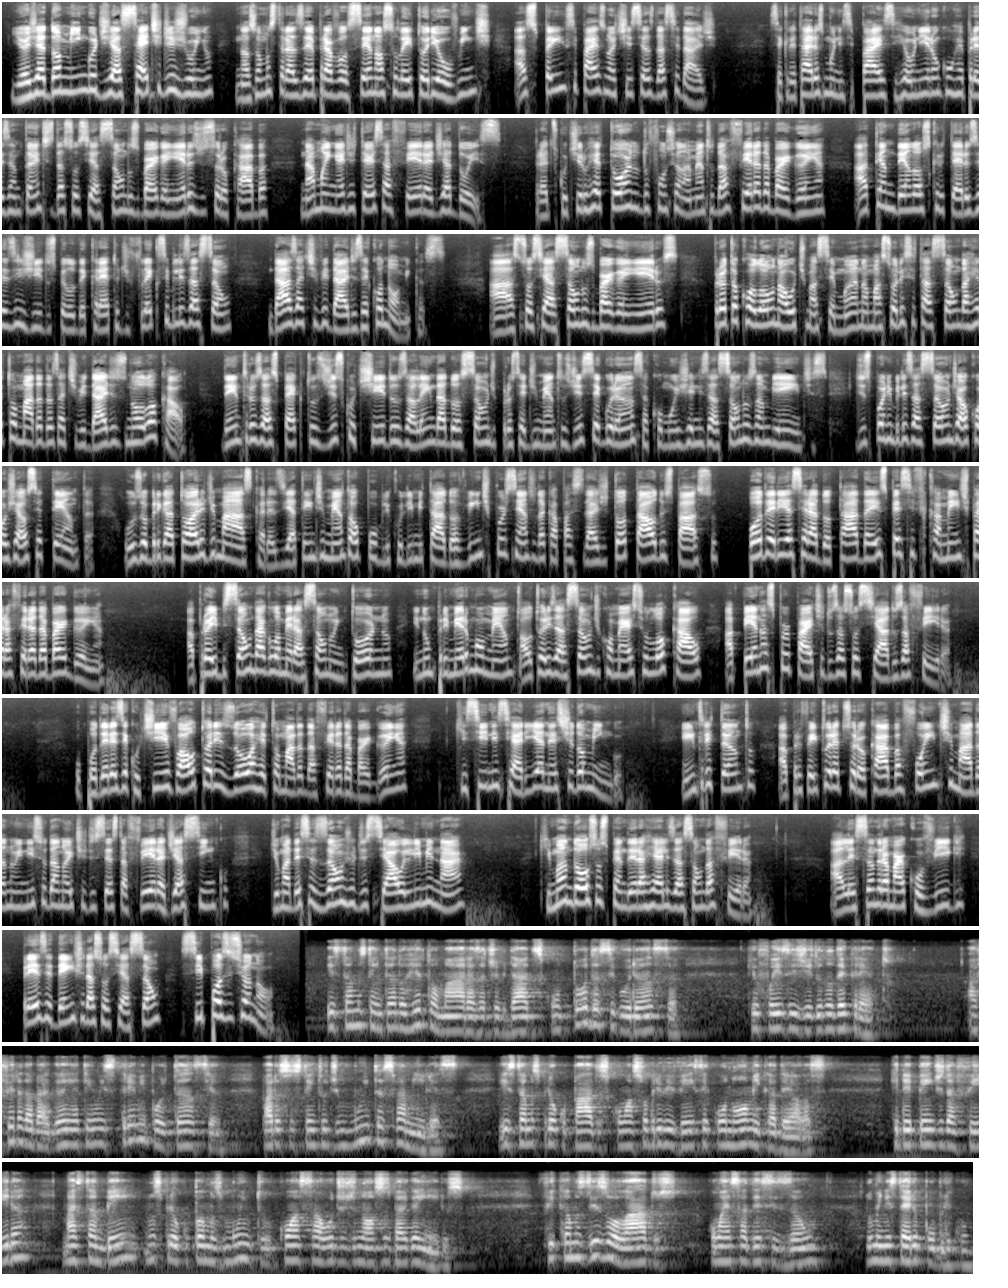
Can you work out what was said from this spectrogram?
E hoje é domingo, dia 7 de junho, e nós vamos trazer para você, nosso leitor e ouvinte, as principais notícias da cidade. Secretários municipais se reuniram com representantes da Associação dos Barganheiros de Sorocaba na manhã de terça-feira, dia 2, para discutir o retorno do funcionamento da Feira da Barganha, atendendo aos critérios exigidos pelo decreto de flexibilização das atividades econômicas. A Associação dos Barganheiros protocolou na última semana uma solicitação da retomada das atividades no local. Dentre os aspectos discutidos, além da adoção de procedimentos de segurança, como higienização dos ambientes, disponibilização de álcool gel 70, uso obrigatório de máscaras e atendimento ao público limitado a 20% da capacidade total do espaço, poderia ser adotada especificamente para a Feira da Barganha a proibição da aglomeração no entorno e, num primeiro momento, autorização de comércio local apenas por parte dos associados à feira. O Poder Executivo autorizou a retomada da Feira da Barganha, que se iniciaria neste domingo. Entretanto, a Prefeitura de Sorocaba foi intimada no início da noite de sexta-feira, dia 5, de uma decisão judicial liminar que mandou suspender a realização da feira. A Alessandra Marcovig, presidente da associação, se posicionou. Estamos tentando retomar as atividades com toda a segurança que foi exigido no decreto. A Feira da Barganha tem uma extrema importância para o sustento de muitas famílias e estamos preocupados com a sobrevivência econômica delas, que depende da feira, mas também nos preocupamos muito com a saúde de nossos barganheiros. Ficamos desolados com essa decisão do Ministério Público,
